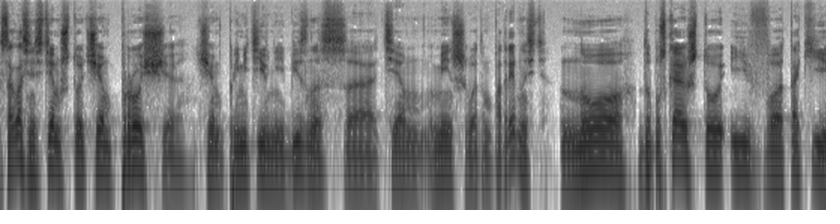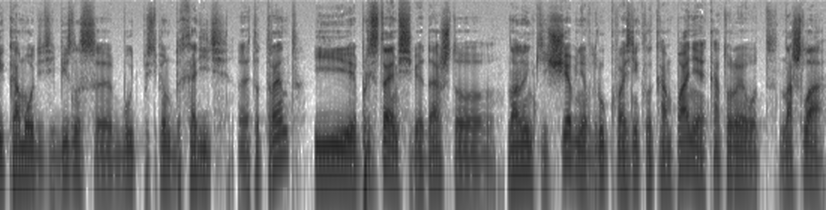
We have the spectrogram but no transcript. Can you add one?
согласен с тем, что чем проще, чем примитивнее бизнес, э, тем меньше в этом потребность. Но допускаю, что и в такие комодити бизнесы будет постепенно доходить этот тренд. И представим себе, да, что на рынке щебня вдруг возникла компания, которая вот нашла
